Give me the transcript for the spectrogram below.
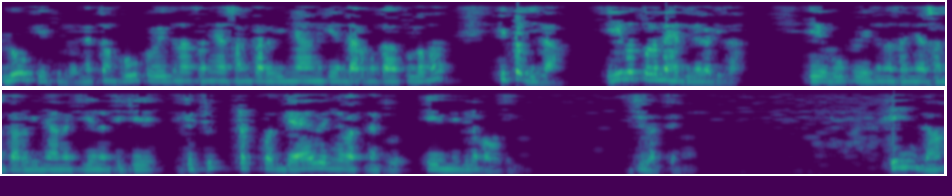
ලෝකයේ තුල නැත්නම් රූප වේදනා සංඥා සංකාර විඥාන කියන ධර්මතා තුලම ඉපදිලා ඒව තුලම හැදිලා වැඩිලා ඒ රූප වේදනා සංඥා සංකාර විඥාන කියන ටිකේ එක චුට්ටක්වත් ගෑවෙන්නවත් නැතුව ඒ නිදිලා පවතිනවා. ජීවත් වෙනවා. එහෙනම්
